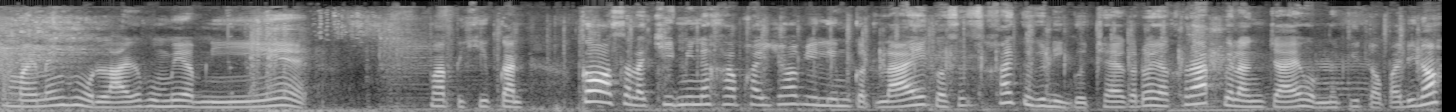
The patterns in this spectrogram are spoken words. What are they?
ทำไมแม่งโหดร้ายกับผมแบบนี้ มาปิดคลิปกัน ก็สำหรับคลิปนี้นะครับ ใครชอบอย่าลืมกดไลค์ กดซับสไครต์กดกระดิ่ง กดแชร์กันด้วยนะครับเป็นกำลังใจให้ผมในคลิปต่อไปดีเนาะ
